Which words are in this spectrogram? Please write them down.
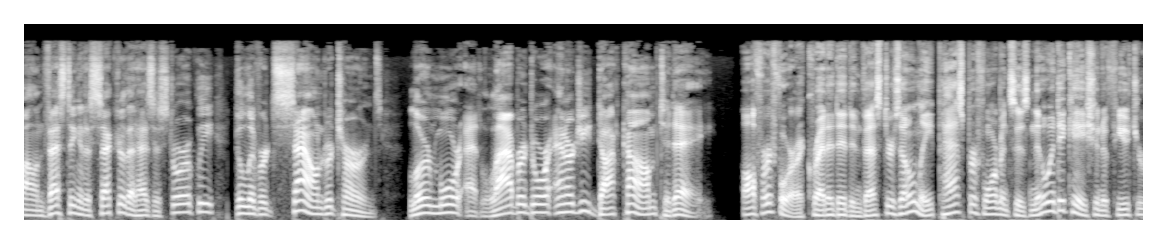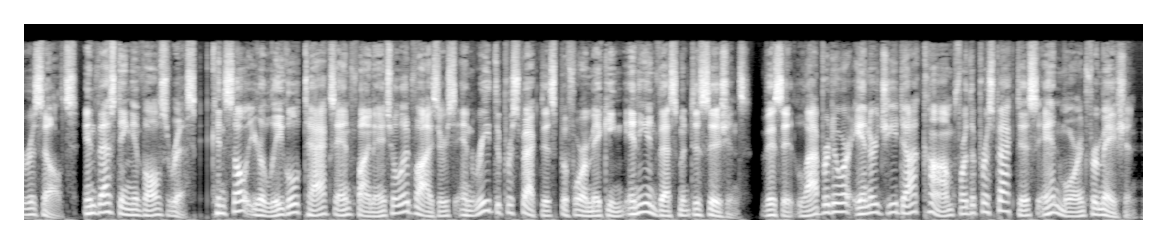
while investing in a sector that has historically delivered sound returns. Learn more at labradorenergy.com today. Offer for accredited investors only. Past performance is no indication of future results. Investing involves risk. Consult your legal, tax, and financial advisors and read the prospectus before making any investment decisions. Visit labradorenergy.com for the prospectus and more information.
